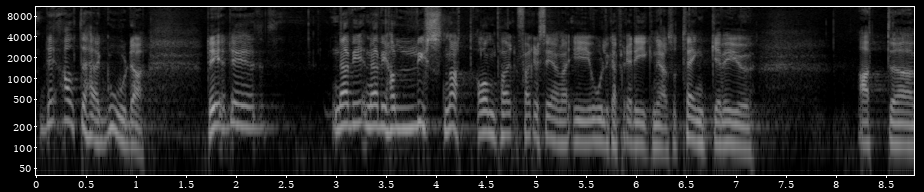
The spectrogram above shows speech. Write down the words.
det är allt det här goda. Det, det, när, vi, när vi har lyssnat om fariséerna i olika predikningar så tänker vi ju att eh,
